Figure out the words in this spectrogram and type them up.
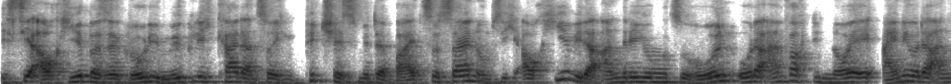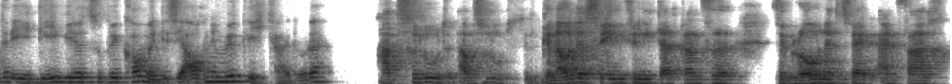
Ist ja auch hier bei The Grow die Möglichkeit, an solchen Pitches mit dabei zu sein, um sich auch hier wieder Anregungen zu holen oder einfach die neue, eine oder andere Idee wieder zu bekommen. Ist ja auch eine Möglichkeit, oder? Absolut, absolut. Genau deswegen finde ich das ganze The Grow-Netzwerk einfach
